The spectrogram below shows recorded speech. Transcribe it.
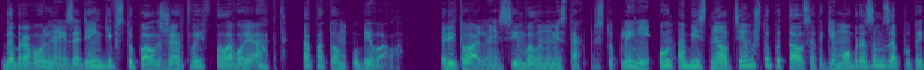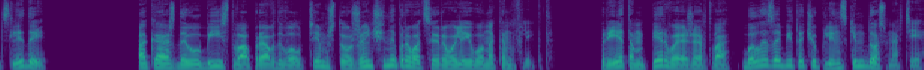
добровольно и за деньги вступал с жертвой в половой акт, а потом убивал. Ритуальные символы на местах преступлений он объяснял тем, что пытался таким образом запутать следы, а каждое убийство оправдывал тем, что женщины провоцировали его на конфликт. При этом первая жертва была забита Чуплинским до смерти,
